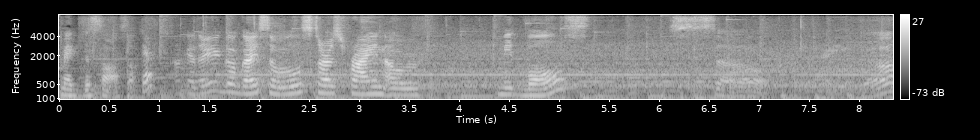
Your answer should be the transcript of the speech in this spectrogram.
make the sauce okay? Okay there you go guys. So we'll start frying our meatballs. So there you go.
